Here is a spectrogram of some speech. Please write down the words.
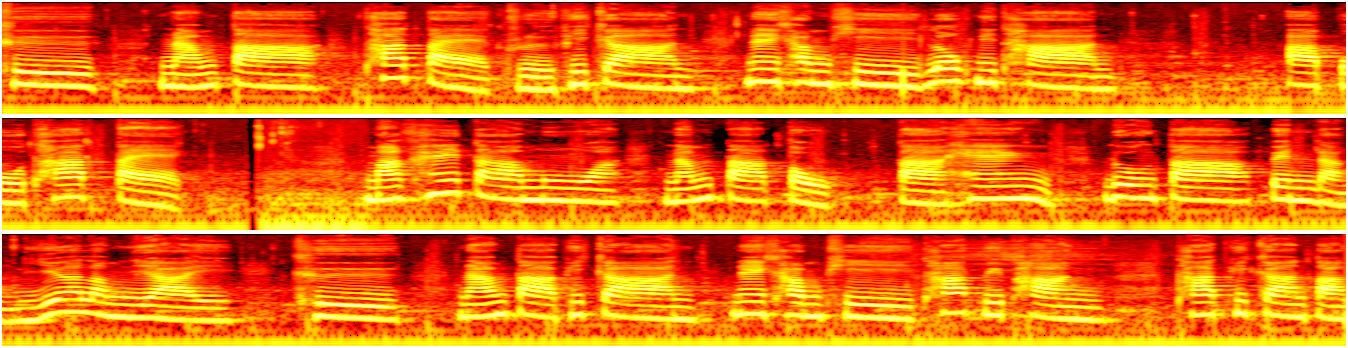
คือ น้ำตาท่าแตกหรือพิการ ในคัมภีโลกนิทาน อาโปธาตแตก มักให้ตามัว น้ำตาตก ตาแห้ง ดวงตาเป็นดั่งเยื่อลำไย คือ น้ำตาพิการ ในคัมภีธาตุวิพัง ธาตุพิการตาม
